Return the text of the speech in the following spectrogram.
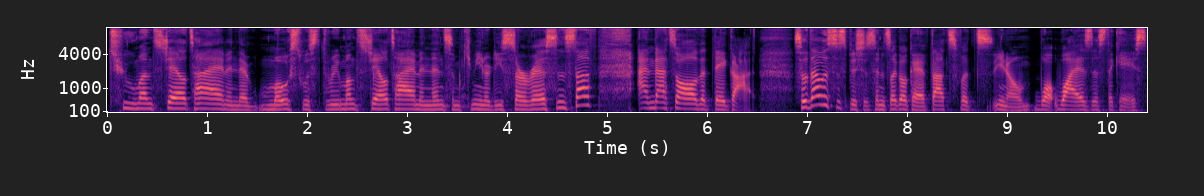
two months jail time, and the most was three months jail time, and then some community service and stuff, and that's all that they got. So that was suspicious, and it's like, okay, if that's what's you know, what, why is this the case?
